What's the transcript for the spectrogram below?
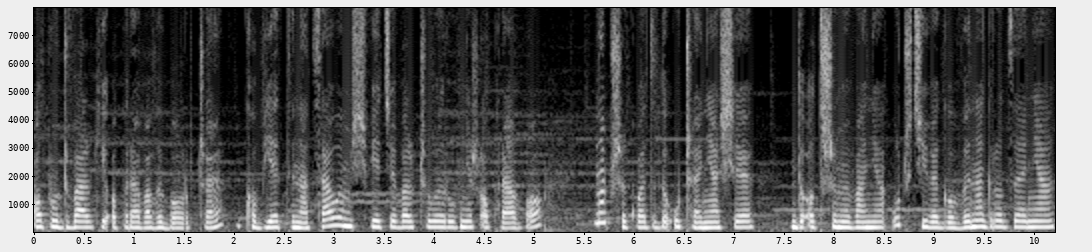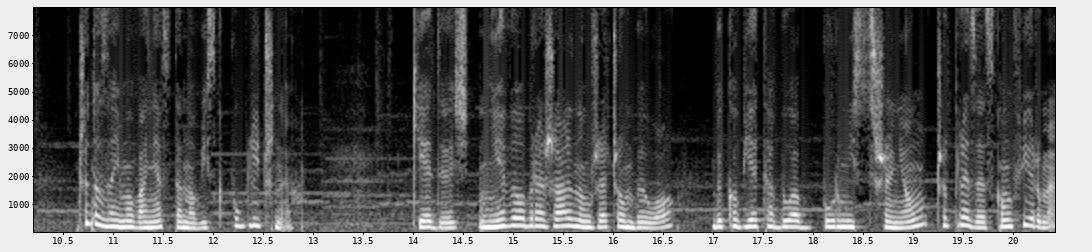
Oprócz walki o prawa wyborcze, kobiety na całym świecie walczyły również o prawo, na przykład do uczenia się, do otrzymywania uczciwego wynagrodzenia czy do zajmowania stanowisk publicznych. Kiedyś niewyobrażalną rzeczą było, by kobieta była burmistrzynią czy prezeską firmy.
